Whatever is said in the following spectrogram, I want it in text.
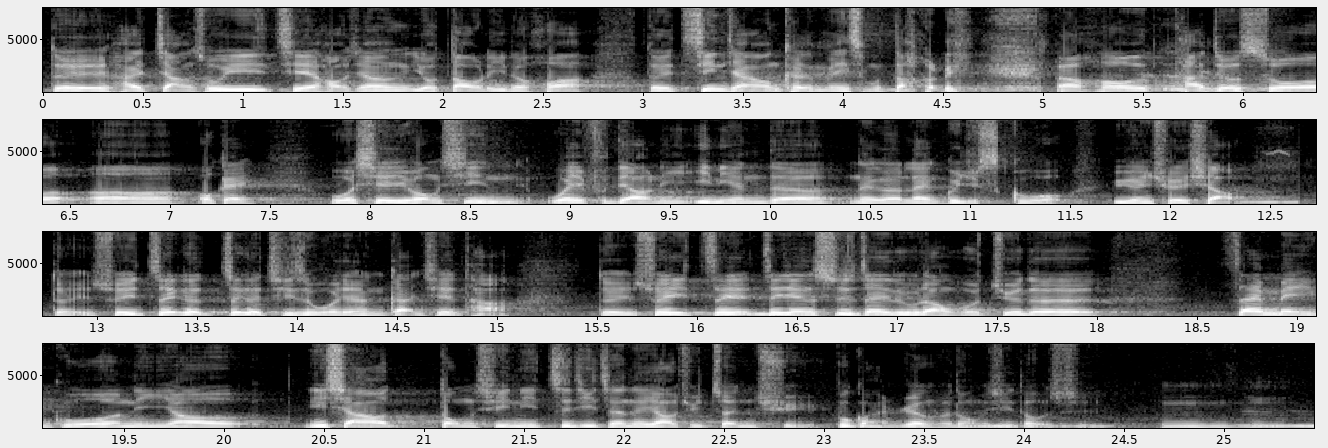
对，还讲出一些好像有道理的话，对，听起来可能没什么道理。然后他就说，呃，OK，我写一封信 waive 掉你一年的那个 language school 语言学校。对，所以这个这个其实我也很感谢他。对，所以这这件事再度让我觉得，在美国你要你想要东西，你自己真的要去争取，不管任何东西都是。嗯嗯。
